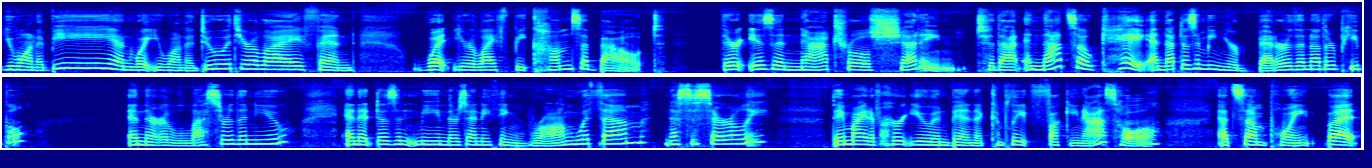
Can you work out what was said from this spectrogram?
you want to be and what you want to do with your life and what your life becomes about, there is a natural shedding to that. And that's okay. And that doesn't mean you're better than other people and they're lesser than you. And it doesn't mean there's anything wrong with them necessarily. They might have hurt you and been a complete fucking asshole at some point, but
